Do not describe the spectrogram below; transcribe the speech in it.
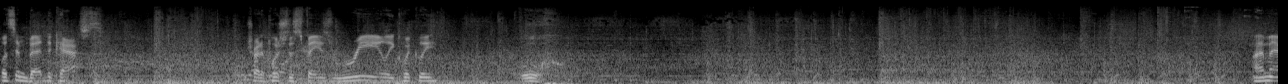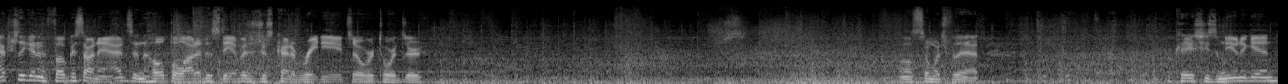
Let's embed the cast. Try to push this phase really quickly. Ooh. I'm actually going to focus on ads and hope a lot of this damage just kind of radiates over towards her. Well, so much for that. Okay, she's immune again.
